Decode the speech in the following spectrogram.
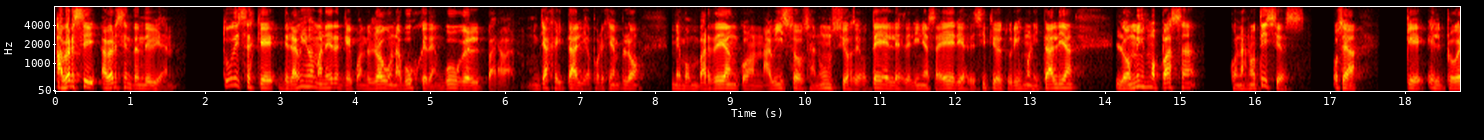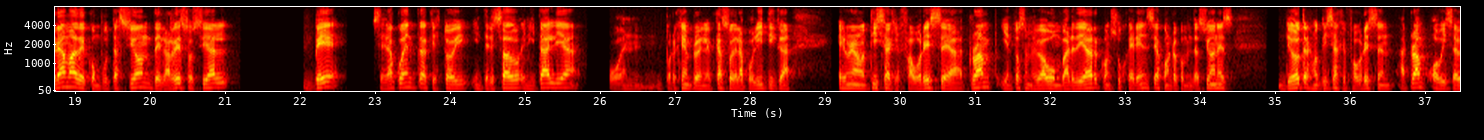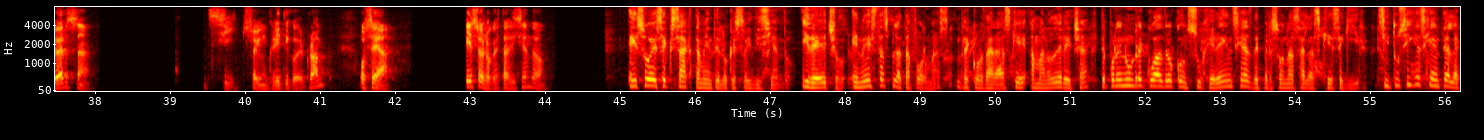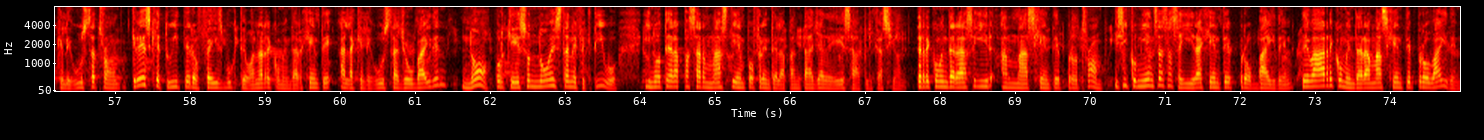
A ver si, a ver si entendí bien. Tú dices que de la misma manera que cuando yo hago una búsqueda en Google para un viaje a Italia, por ejemplo, me bombardean con avisos, anuncios de hoteles, de líneas aéreas, de sitios de turismo en Italia. Lo mismo pasa con las noticias. O sea, que el programa de computación de la red social ve, se da cuenta que estoy interesado en Italia o en, por ejemplo, en el caso de la política, en una noticia que favorece a Trump y entonces me va a bombardear con sugerencias, con recomendaciones de otras noticias que favorecen a Trump o viceversa si soy un crítico de Trump. O sea, ¿eso es lo que estás diciendo? Eso es exactamente lo que estoy diciendo. Y de hecho, en estas plataformas recordarás que a mano derecha te ponen un recuadro con sugerencias de personas a las que seguir. Si tú sigues gente a la que le gusta Trump, ¿crees que Twitter o Facebook te van a recomendar gente a la que le gusta Joe Biden? No, porque eso no es tan efectivo y no te hará pasar más tiempo frente a la pantalla de esa aplicación. Te recomendará seguir a más gente pro Trump. Y si comienzas a seguir a gente pro Biden, te va a recomendar a más gente pro Biden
